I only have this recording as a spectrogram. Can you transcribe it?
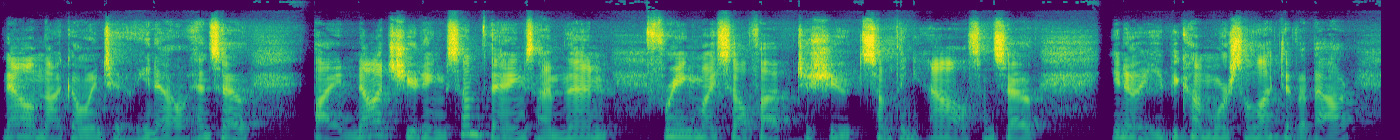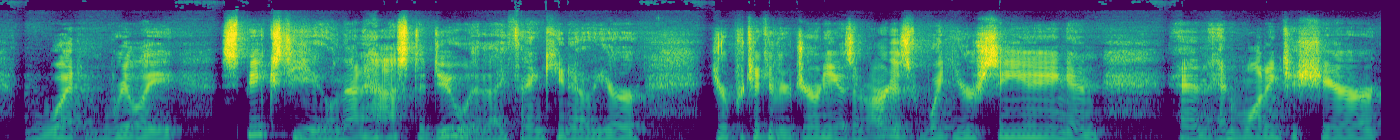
Now I'm not going to, you know. And so by not shooting some things, I'm then freeing myself up to shoot something else. And so, you know, you become more selective about what really speaks to you. And that has to do with, I think, you know, your your particular journey as an artist, what you're seeing and and and wanting to share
